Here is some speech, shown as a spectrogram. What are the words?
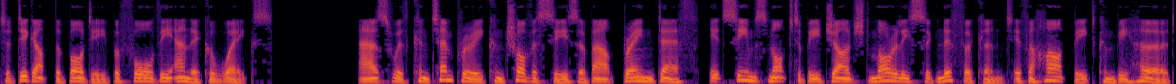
to dig up the body before the Anarch awakes. As with contemporary controversies about brain death, it seems not to be judged morally significant if a heartbeat can be heard,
